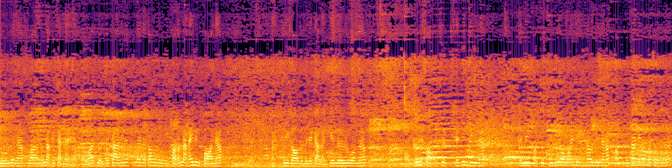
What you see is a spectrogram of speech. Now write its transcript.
ดูด้วยนะครับว่าน้ำหนักพิกัดไหนครับ แต่ว่าด่วนเก้านี่น่าจะต้องต่อน้ำหนักให้หนึ่งปอนด์นะครับนี่ก็เป็นบรรยากาศหลังเกมโดยรวมนะครับ ของคู่ที่สองศึกเพชรยินดีนะครับแอดมินขอจบคลิปวิดีโอไว้เพียงเท่านี้นะครับ ขอบคุณทุกท่านที่เข้ามาชมนะ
